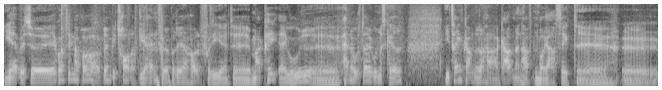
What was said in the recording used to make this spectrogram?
Ja, hvis, øh, jeg kunne godt tænke mig at prøve, hvem vi tror, der bliver anfører på det her hold, fordi at øh, Mark P. er jo ude, øh, han er jo stadigvæk ude med skade. I træningskampene, der har Gardman haft den, hvor jeg har set, øh, øh,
